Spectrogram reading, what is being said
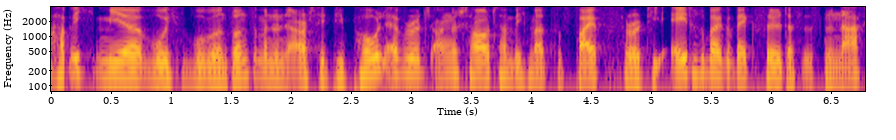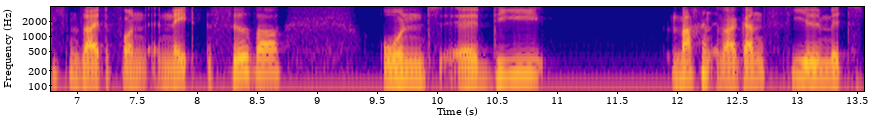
habe ich mir, wo, ich, wo wir uns sonst immer nur den RCP Poll Average angeschaut haben, habe ich mal zu 538 rüber gewechselt. Das ist eine Nachrichtenseite von Nate Silver. Und äh, die machen immer ganz viel mit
